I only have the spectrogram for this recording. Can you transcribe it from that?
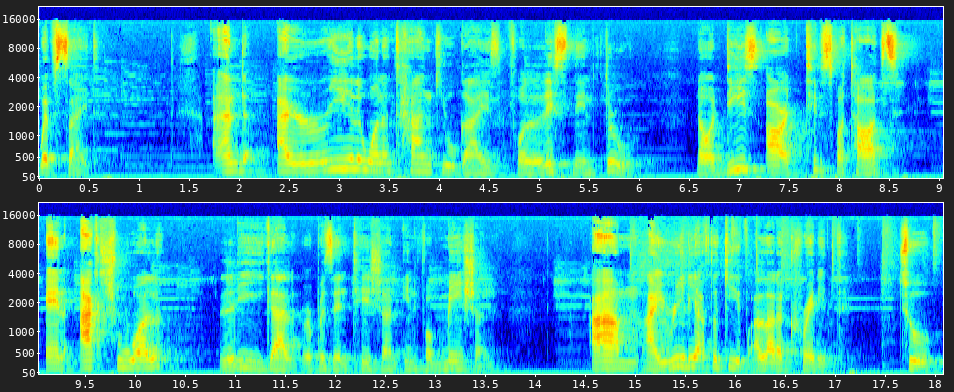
website. And I really want to thank you guys for listening through. Now, these are tips for thoughts and actual legal representation information. Um, I really have to give a lot of credit to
